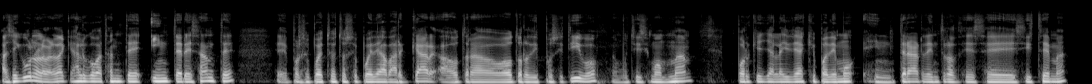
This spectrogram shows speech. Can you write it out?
Así que bueno, la verdad que es algo bastante interesante. Eh, por supuesto, esto se puede abarcar a otro, otro dispositivo, a muchísimos más, porque ya la idea es que podemos entrar dentro de ese sistema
